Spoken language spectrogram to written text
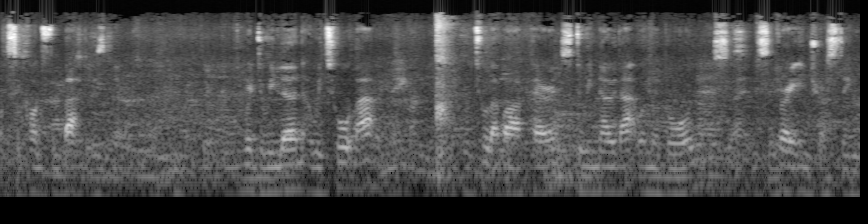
It's a constant battle, isn't it? Do we learn? Are we taught that? Are we taught that by our parents? Do we know that when we're born? It's, it's a very interesting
